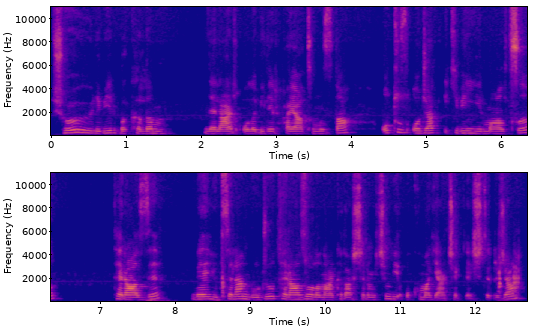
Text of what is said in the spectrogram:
şöyle bir bakalım neler olabilir hayatımızda. 30 Ocak 2026 terazi ve yükselen burcu terazi olan arkadaşlarım için bir okuma gerçekleştireceğim.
